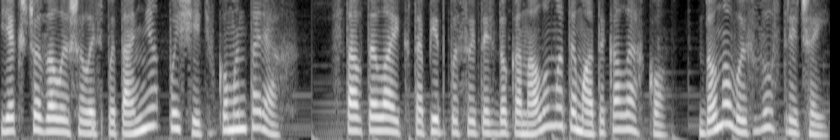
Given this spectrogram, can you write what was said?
Якщо залишились питання, пишіть в коментарях. Ставте лайк та підписуйтесь до каналу Математика Легко. До нових зустрічей!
